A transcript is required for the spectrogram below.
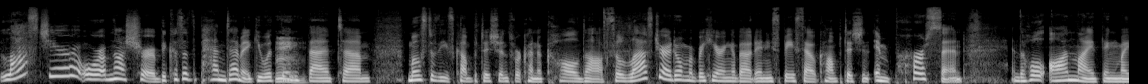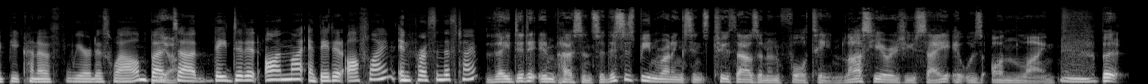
last year, or I'm not sure, because of the pandemic, you would think Hmm. that um, most of these competitions were kind of called off. So last year, I don't remember hearing about any spaced out competition in person. And the whole online thing might be kind of weird as well. But Yeah. uh, they did it online and they did it offline, in person this time. They did it in person. So this has been running since 2014. Last year, as you say, it was online. But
